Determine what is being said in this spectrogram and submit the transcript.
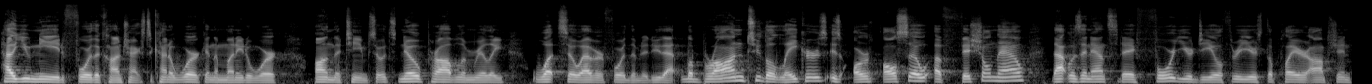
how you need for the contracts to kind of work and the money to work on the team. So it's no problem really whatsoever for them to do that. LeBron to the Lakers is also official now. That was announced today. Four year deal, three years the player option.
